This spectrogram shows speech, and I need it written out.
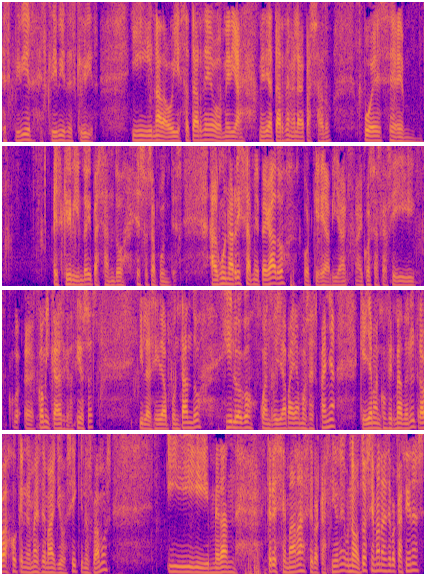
escribir, escribir, escribir. Y nada, hoy esta tarde o media, media tarde me la he pasado, pues... Em, escribiendo y pasando esos apuntes. Alguna risa me he pegado porque había hay cosas así eh, cómicas, graciosas y las he ido apuntando y luego cuando ya vayamos a España, que ya me han confirmado en el trabajo que en el mes de mayo sí que nos vamos, y me dan tres semanas de vacaciones, no, dos semanas de vacaciones,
